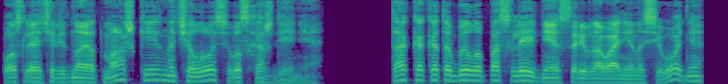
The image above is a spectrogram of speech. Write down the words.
После очередной отмашки началось восхождение. Так как это было последнее соревнование на сегодня,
